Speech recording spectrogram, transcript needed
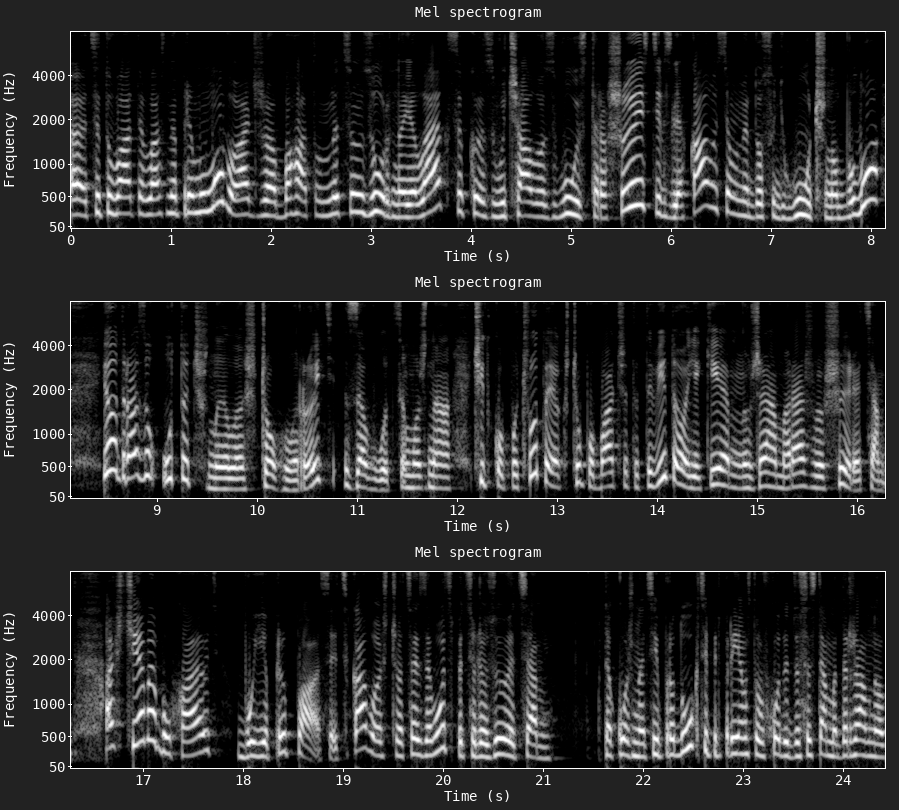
е, цитувати власне пряму мову, адже багато нецензурної лексики звучало з вуст рашистів, злякалося вони досить гучно було, і одразу уточнили, що горить завод. Це можна чітко почути, якщо побачите те відео, які вже мережею ширяться. А ще вибухають боєприпаси. Цікаво, що цей завод спеціалізується. Також на цій продукції підприємство входить до системи державної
